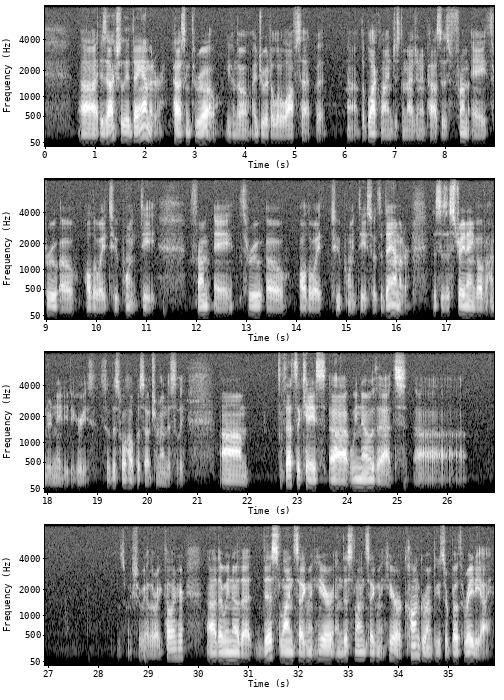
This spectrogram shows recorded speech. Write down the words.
uh, is actually a diameter passing through O even though I drew it a little offset but uh, the black line, just imagine it passes from A through O all the way to point D. From A through O all the way to point D. So it's a diameter. This is a straight angle of 180 degrees. So this will help us out tremendously. Um, if that's the case, uh, we know that, uh, let's make sure we have the right color here, uh, that we know that this line segment here and this line segment here are congruent because they're both radii.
